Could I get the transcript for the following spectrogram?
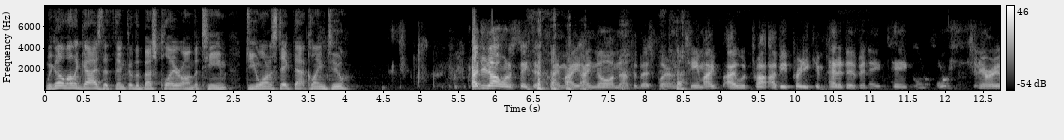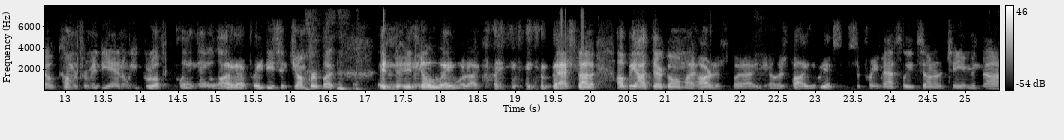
We got a lot of guys that think they're the best player on the team. Do you want to stake that claim too? I do not want to stake that claim. I, I know I'm not the best player on the team. I, I would pro- I'd be pretty competitive in a pig or horse scenario. Coming from Indiana, we grew up playing that a lot. I got a pretty decent jumper, but in in no way would I claim to be the best. I, will be out there going my hardest, but I, you know, there's probably we have some supreme athletes on our team, and uh,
